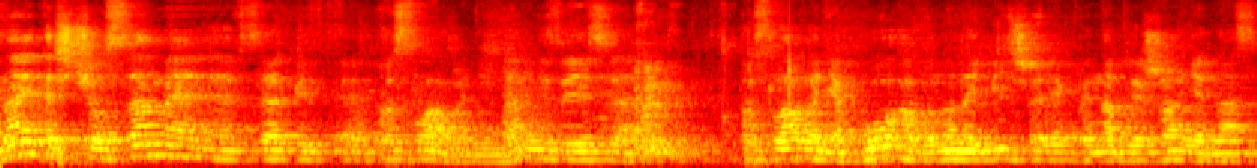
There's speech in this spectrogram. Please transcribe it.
знаєте, що саме е, в церкві е, прославлення, да? мені здається, прославлення Бога, воно найбільше якби наближає нас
